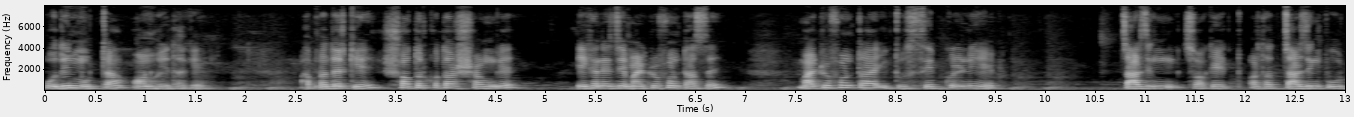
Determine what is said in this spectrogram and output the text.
অধীন মুডটা অন হয়ে থাকে। আপনাদেরকে সতর্কতার সঙ্গে এখানে যে মাইক্রোফোনটা আছে, মাইক্রোফোনটা একটু সেভ করে নিয়ে চার্জিং সকেট, অর্থাৎ চার্জিং পুট,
